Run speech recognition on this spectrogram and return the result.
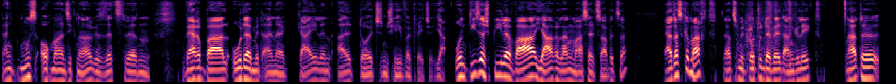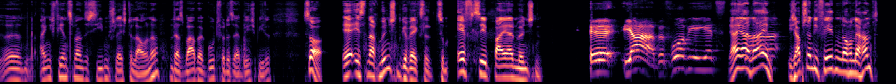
dann muss auch mal ein Signal gesetzt werden, verbal oder mit einer geilen altdeutschen Schäfergrätsche. Ja, und dieser Spieler war jahrelang Marcel Sabitzer. Er hat das gemacht. Er hat sich mit Gott und der Welt angelegt. Hatte äh, eigentlich 24-7 schlechte Laune. Und das war aber gut für das RB-Spiel. So, er ist nach München gewechselt zum FC Bayern München. Äh, ja, bevor wir jetzt. Ja, ja, nein. Ich habe schon die Fäden noch in der Hand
